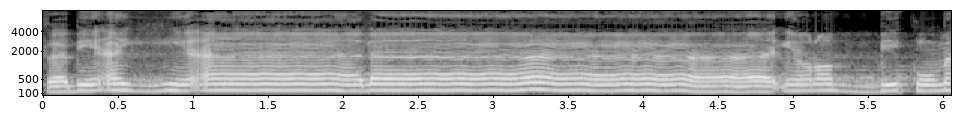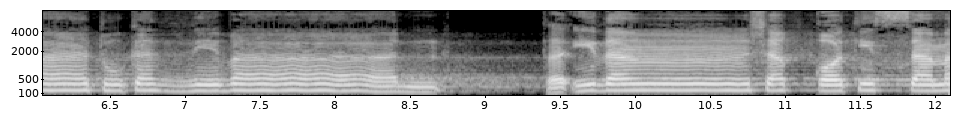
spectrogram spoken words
فبأي آلاء ربكما تكذبان؟ فإذا انشقت السماء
